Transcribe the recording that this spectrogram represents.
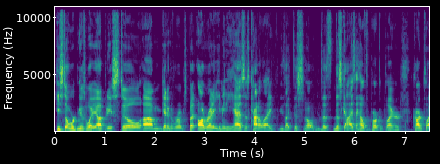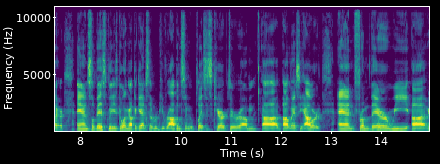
He's still working his way up, and he's still um, getting the ropes. But already, I mean, he has this kind of like like this. Oh, this this guy's a healthy poker player, card player, and so basically, he's going up against Edward G. Robinson, who plays his character um, uh, uh, Lancey Howard. And from there, we uh,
